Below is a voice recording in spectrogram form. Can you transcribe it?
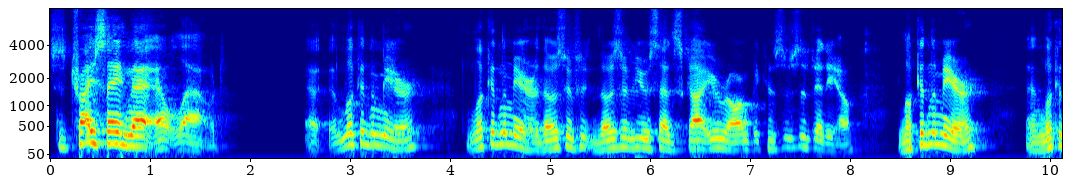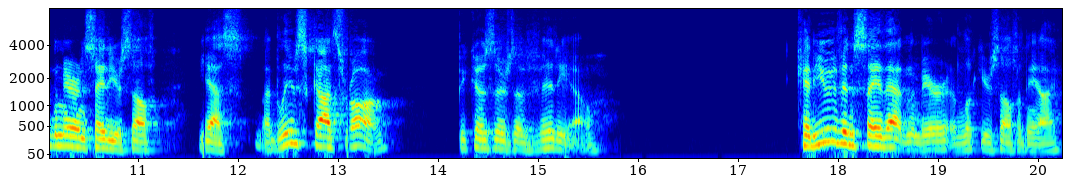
Just try saying that out loud. Uh, look in the mirror Look in the mirror. Those of those of you who said, Scott, you're wrong because there's a video. Look in the mirror and look in the mirror and say to yourself, Yes, I believe Scott's wrong because there's a video. Can you even say that in the mirror and look yourself in the eye?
